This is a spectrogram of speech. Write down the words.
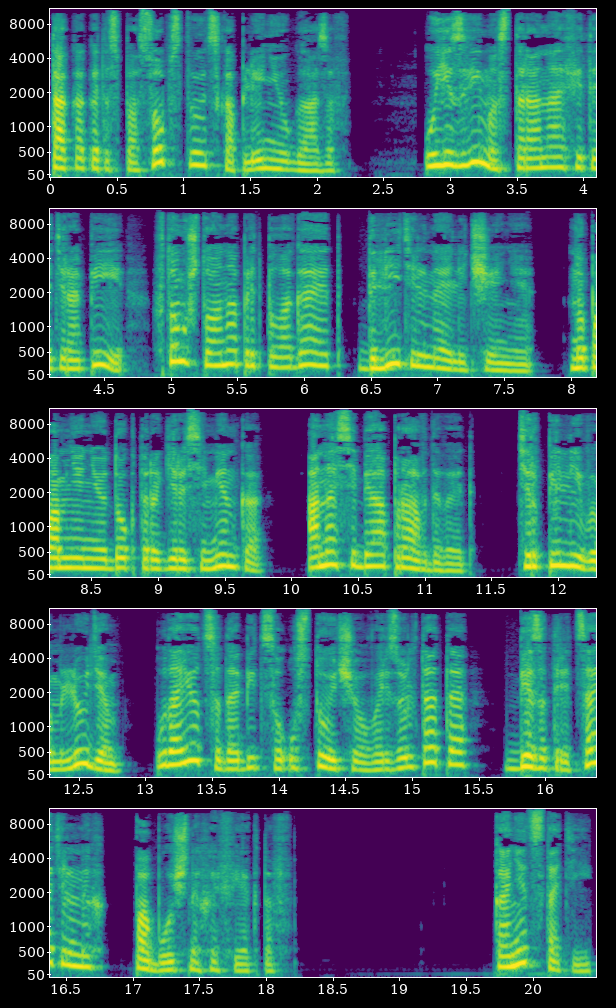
так как это способствует скоплению газов. Уязвима сторона фитотерапии в том, что она предполагает длительное лечение, но, по мнению доктора Герасименко, она себя оправдывает. Терпеливым людям удается добиться устойчивого результата без отрицательных побочных эффектов. Конец статьи.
